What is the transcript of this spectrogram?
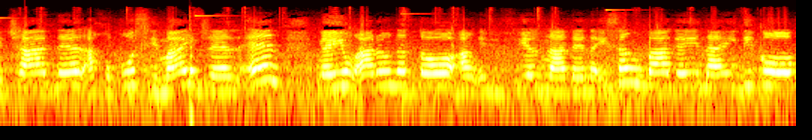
My channel. Ako po si Maijel and ngayong araw na to ang i-feel natin na isang bagay na hindi ko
